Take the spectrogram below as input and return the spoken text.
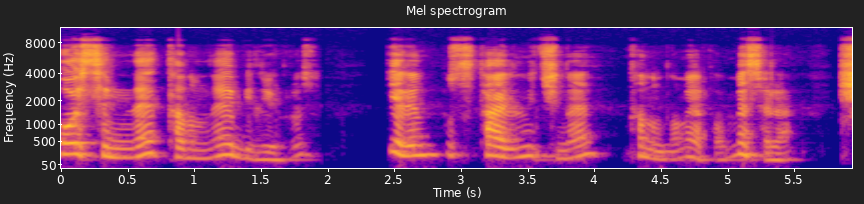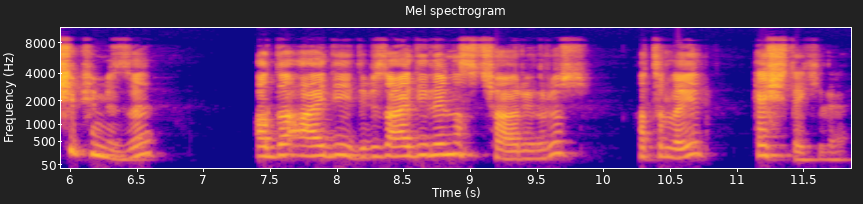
O isimle tanımlayabiliyoruz. Gelin bu style'ın içine tanımlama yapalım. Mesela ship'imizi adı id idi. Biz id'leri nasıl çağırıyoruz? Hatırlayın. Hashtag ile.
